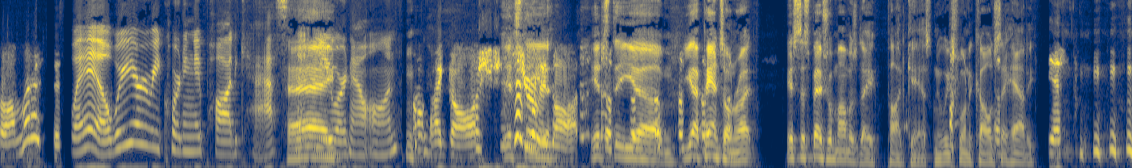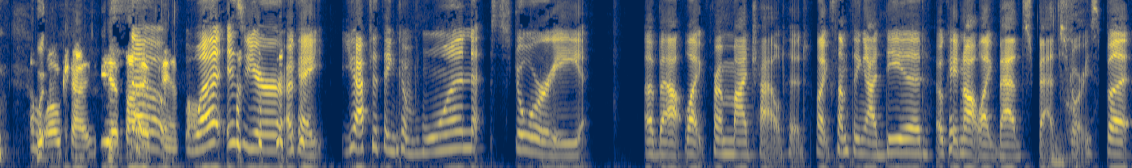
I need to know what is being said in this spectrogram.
So I'm rested. Well, we are recording a podcast that Hey. you are now on. Oh my gosh! It's Surely the, not. It's the um, you got pants on, right? It's the special Mama's Day podcast, and we just want to call and say howdy. Yes. What- Oh, okay. Yes, I have so, pants on. what is your okay? You have to think of one story about like from my childhood, like something I did. Okay, not like bad bad stories, but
